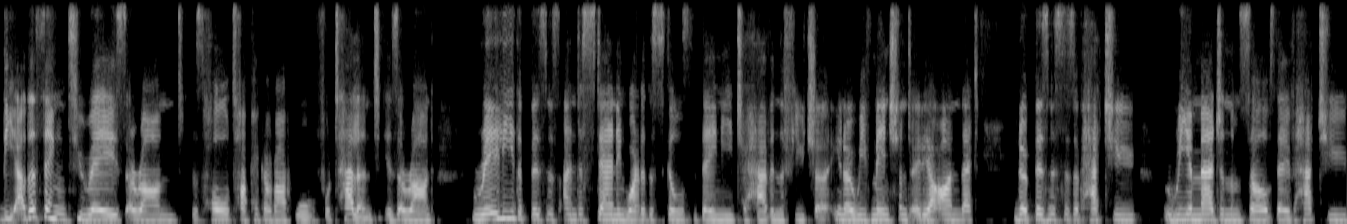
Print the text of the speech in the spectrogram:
the other thing to raise around this whole topic about war for talent is around really the business understanding what are the skills that they need to have in the future. You know, we've mentioned earlier on that, you know, businesses have had to reimagine themselves, they've had to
